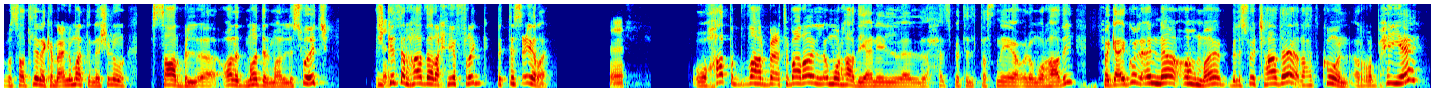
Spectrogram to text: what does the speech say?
وصلت لنا كمعلومات إنه شنو صار بال OLED model مال ال Switch إيش كثر هذا راح يفرق بالتسعيرة. وحاط بالظاهر باعتباره الأمور هذه يعني حسبة التصنيع والأمور هذه. فقاعد يقول انه هم بال Switch هذا راح تكون الربحية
